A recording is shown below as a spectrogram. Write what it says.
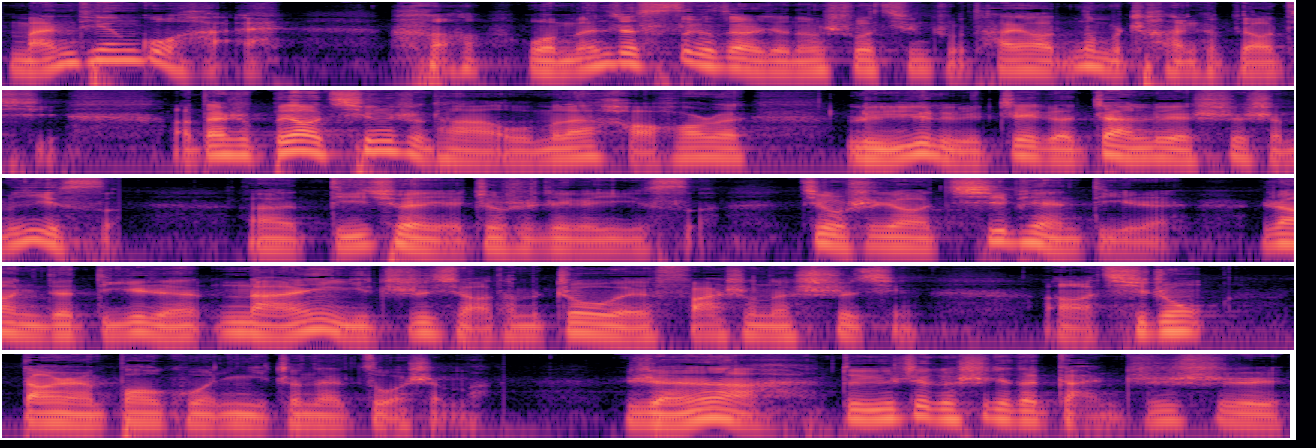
瞒天过海，我们这四个字就能说清楚。他要那么长一个标题啊，但是不要轻视它。我们来好好的捋一捋这个战略是什么意思。呃，的确也就是这个意思，就是要欺骗敌人，让你的敌人难以知晓他们周围发生的事情啊。其中当然包括你正在做什么。人啊，对于这个世界的感知是。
